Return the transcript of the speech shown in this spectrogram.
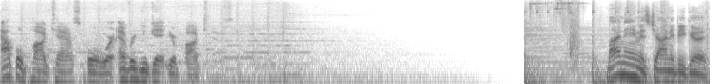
Apple Podcasts, or wherever you get your podcasts. My name is Johnny B. Good,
